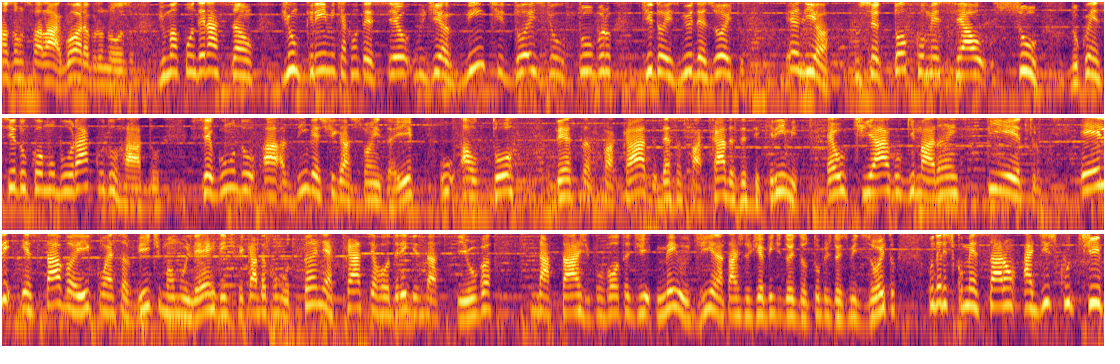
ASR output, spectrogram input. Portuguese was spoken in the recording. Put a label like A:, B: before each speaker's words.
A: Nós vamos falar agora, Brunoso, de uma condenação de um crime que aconteceu no dia 22 de outubro de 2018. E ali, ó, no setor comercial sul, do conhecido como Buraco do Rato. Segundo as investigações aí, o autor dessa facada, dessas facadas desse crime é o Tiago Guimarães Pietro. Ele estava aí com essa vítima, uma mulher identificada como Tânia Cássia Rodrigues da Silva, na tarde, por volta de meio-dia, na tarde do dia 22 de outubro de 2018, quando eles começaram a discutir.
